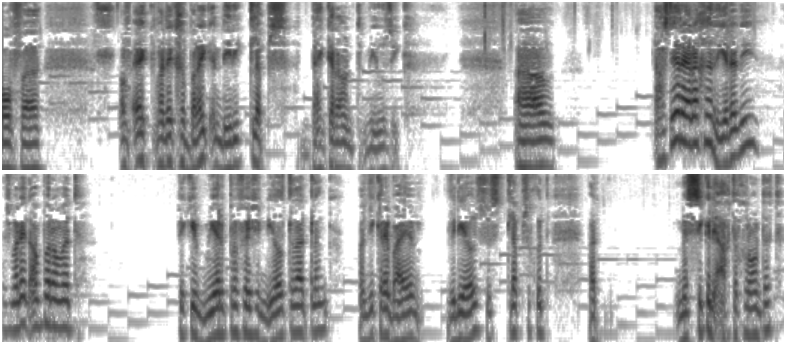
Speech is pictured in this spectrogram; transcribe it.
of uh of ek wat ek gebruik in hierdie klips background music. Ehm um, daar's nie regtig 'n rede nie. Dis maar net amper om dit bietjie meer professioneel te laat klink, want jy kry baie video's soos klips so goed wat musiek in die agtergrond het.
